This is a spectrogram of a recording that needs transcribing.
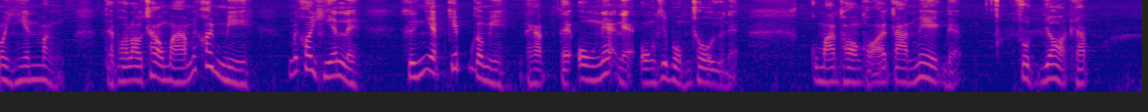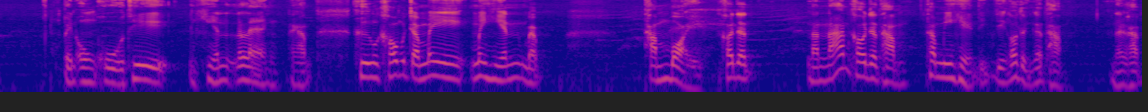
ว่าเฮี้ยนมั่ง แต่พอเราเช่ามาไม่ค่อยมี ไม่ค่อยเฮี้ยนเลย คือเงียบกิ๊บก็มีนะครับ แต่องค์เนี้ยเนี่ยองค์ที่ผมโชว์อยู่เนี่ย กุมารทองของอาจารย์เมฆเนี่ย สุดยอดครับ เป็นองค์ครูที่เฮี้ยนและแรงนะครับ คือเขาจะไม่ไม่เฮี้ยนแบบทำบ่อยเขาจะนานๆเขาจะทำถ้ามีเหตุจริงๆเขาถึงจะทำนะครับ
